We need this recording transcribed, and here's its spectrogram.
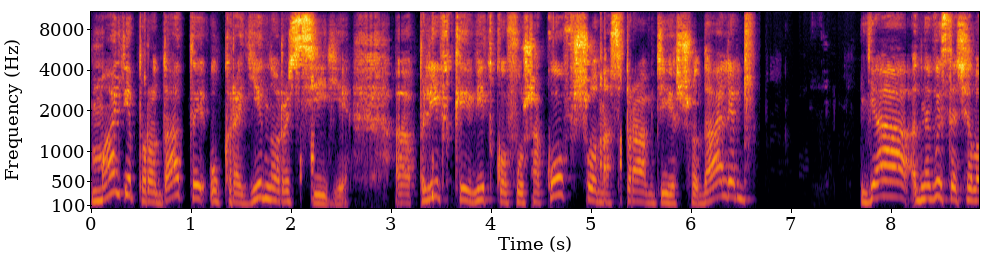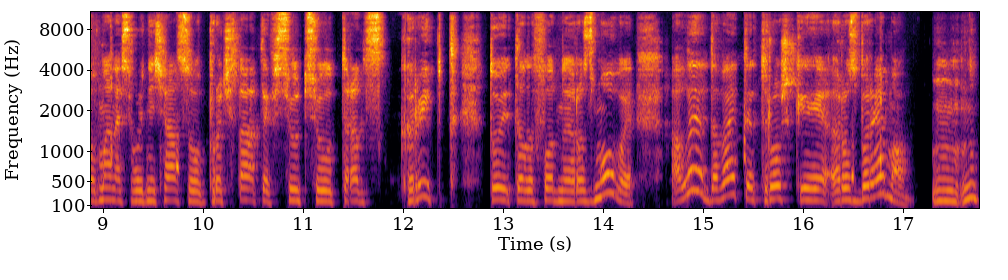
має продати Україну Росії. Е, Плівки Вітков Ушаков, що насправді, що далі. Я не вистачило в мене сьогодні часу прочитати всю цю транскрипт тої телефонної розмови, але давайте трошки розберемо. Ну,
